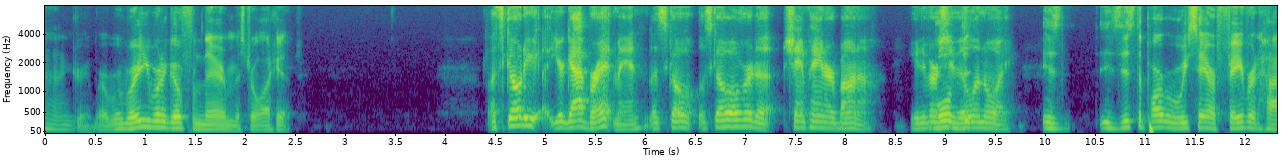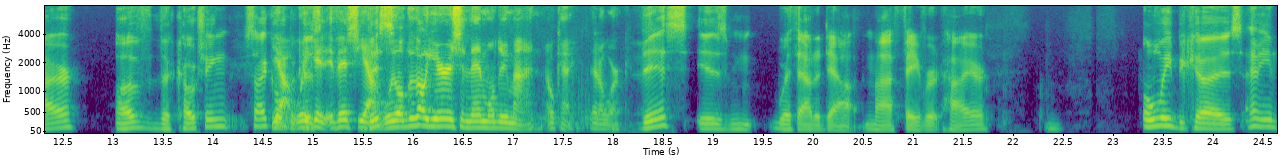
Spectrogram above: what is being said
Uh, great. Where, where you want to go from there, Mr. Luckett? Let's go to your guy Bret, man. Let's go. Let's go over to Champaign Urbana, University Well, of the- Illinois. Is is this the part where we say our favorite hire of the coaching cycle? Yeah, we Because could. If it's yeah, this- we'll go yours and then we'll do mine. Okay, that'll work. This is without a doubt my favorite hire. Only because I mean,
